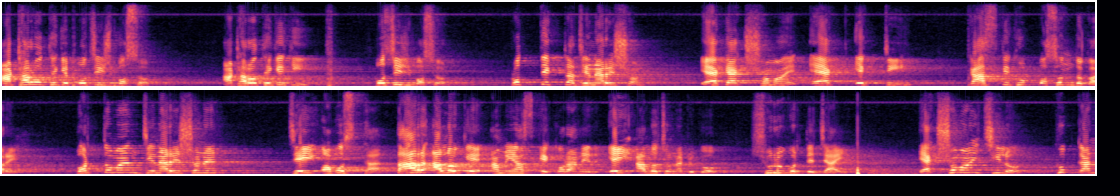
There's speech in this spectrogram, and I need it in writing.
আঠারো থেকে পঁচিশ বছর। আঠারো থেকে কি? পঁচিশ বছর। প্রত্যেকটা জেনারেশন এক এক সময় এক একটি কাজকে খুব পছন্দ করে। বর্তমান জেনারেশনের যেই অবস্থা, তার আলোকে আমি আজকে কোরআনের এই আলোচনাটুকু শুরু করতে চাই। এক সময় ছিল, খুব কান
